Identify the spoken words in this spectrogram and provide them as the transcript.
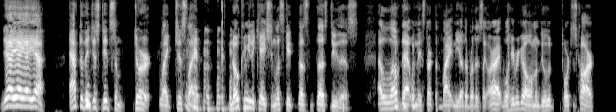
yeah yeah yeah yeah after they just did some dirt like just like no communication let's get let's let's do this i love that when they start the fight and the other brother's like all right well here we go i'm gonna do torch's car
